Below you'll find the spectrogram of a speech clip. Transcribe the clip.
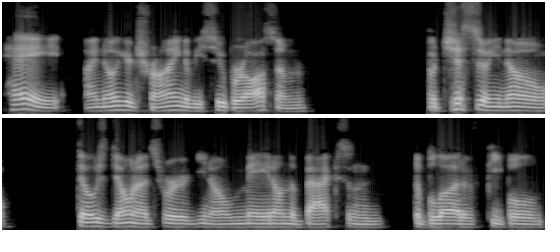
"Hey, I know you're trying to be super awesome, but just so you know, those donuts were, you know, made on the backs and the blood of people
